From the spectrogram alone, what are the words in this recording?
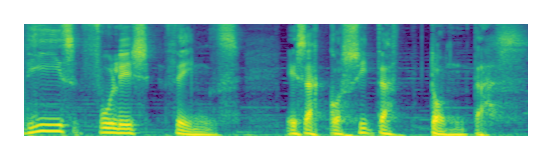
These Foolish Things. Esas cositas tontas.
